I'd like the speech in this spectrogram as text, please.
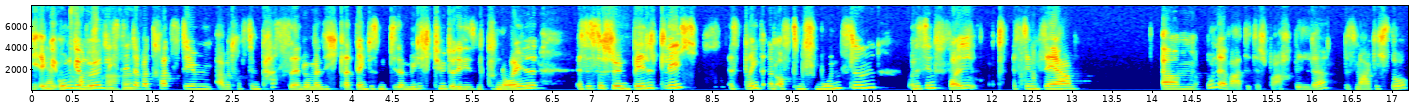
die irgendwie ungewöhnlich sind, aber trotzdem, aber trotzdem passend, wo man sich gerade denkt, das mit dieser Milchtüte oder diesem Knäuel, es ist so schön bildlich, es bringt einen oft zum Schmunzeln und es sind voll, es sind sehr ähm, unerwartete Sprachbilder. Das mag ich so.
